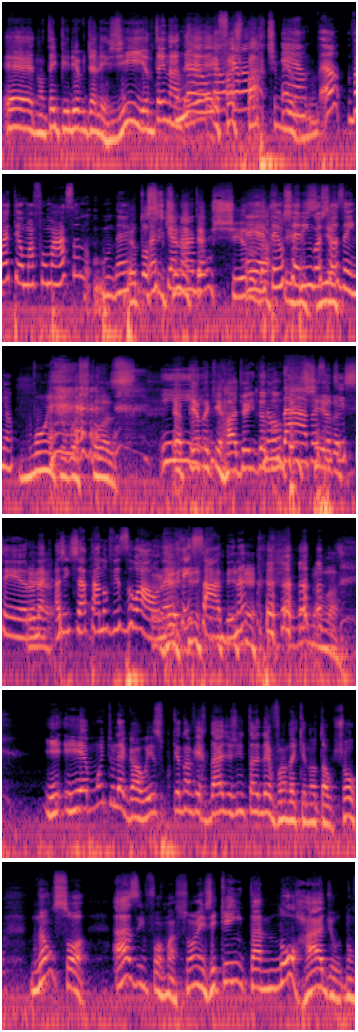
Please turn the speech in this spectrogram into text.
é, não tem perigo de alergia, não tem nada. Não, é, não, faz parte mesmo. É, vai ter uma fumaça, né? Eu tô Acho sentindo nada, até um cheiro. É, tem um cheirinho gostosinho. Muito gostoso. e é pena que rádio ainda não, não dá tem pra cheiro. sentir cheiro, né? A gente já tá no visual, né? Quem sabe, né? Vamos lá. E, e, é muito legal isso, porque na verdade a gente está levando aqui no talk show não só as informações e quem está no rádio, no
